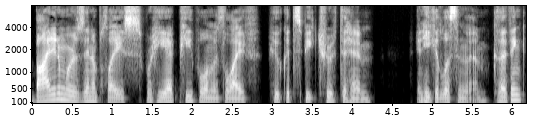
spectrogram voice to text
Biden was in a place where he had people in his life who could speak truth to him and he could listen to them. Cause I think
